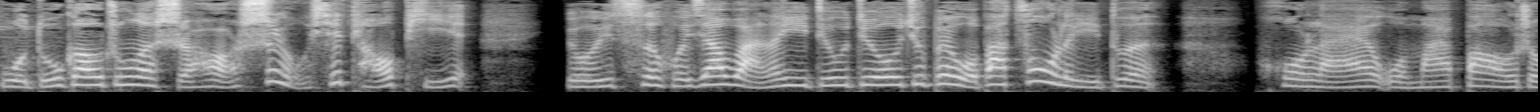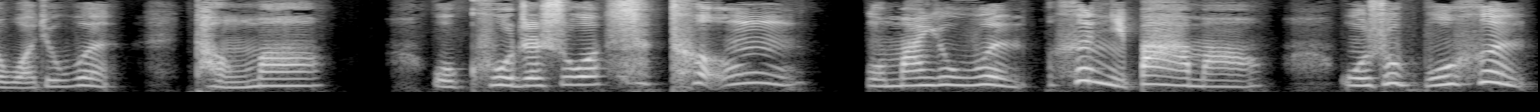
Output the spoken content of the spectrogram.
我读高中的时候是有些调皮。有一次回家晚了一丢丢，就被我爸揍了一顿。后来我妈抱着我就问：“疼吗？”我哭着说：“疼。”我妈又问：“恨你爸吗？”我说：“不恨。”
